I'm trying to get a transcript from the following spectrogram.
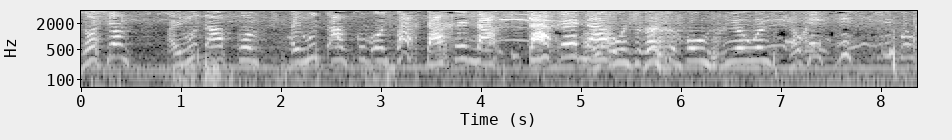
Lotion! Hij moet afkomen! Hij moet afkomen! ons wacht! Dagen na! Dagen na! Owens, rust een phone, Owens. Nou, geef niet! Telefoon!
